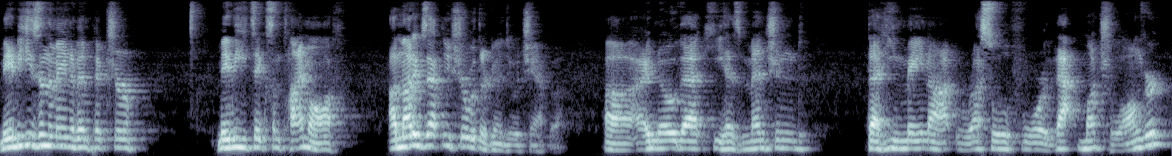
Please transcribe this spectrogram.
maybe he's in the main event picture. Maybe he takes some time off. I'm not exactly sure what they're going to do with Ciampa. Uh, I know that he has mentioned that he may not wrestle for that much longer.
